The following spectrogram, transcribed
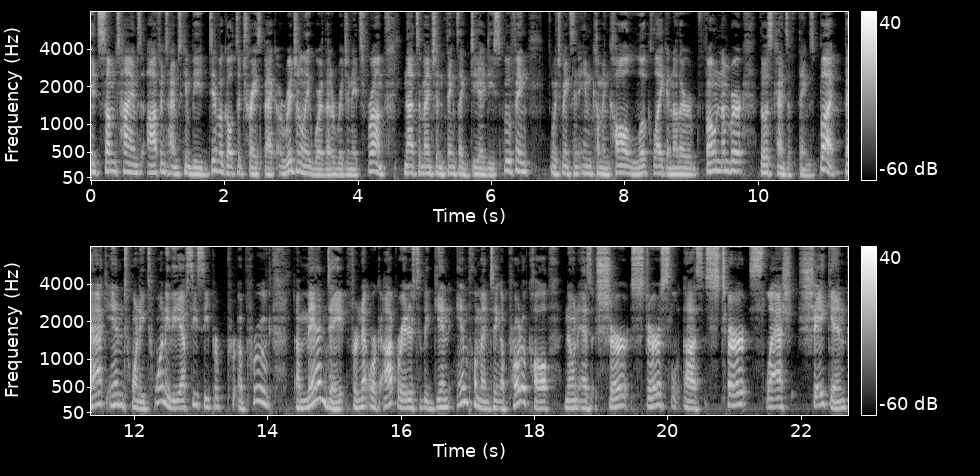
it sometimes, oftentimes, can be difficult to trace back originally where that originates from. Not to mention things like DID spoofing, which makes an incoming call look like another phone number, those kinds of things. But back in 2020, the FCC pr- approved a mandate for network operators to begin implementing a protocol known as Sure Stir uh, Stir slash Shaken,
